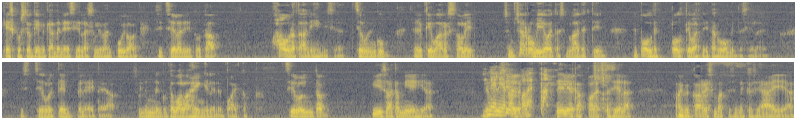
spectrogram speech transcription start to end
keskusjoki, mikä menee siellä, se oli vähän kuivaa. Sitten siellä niin, tuota, haudataan ihmisiä. Silloin niin kuin, jokivaarassa oli semmoisia rovioita, sinne laitettiin, ne poltet, polttivat niitä ruumiita siellä. Ja sitten siellä oli temppeleitä ja se oli niin kuin tavallaan hengellinen paikka. Siellä oli niitä viisaita miehiä. Ne neljä siellä, kappaletta. Neljä kappaletta siellä, aika karismaattisen näköisiä äijää.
